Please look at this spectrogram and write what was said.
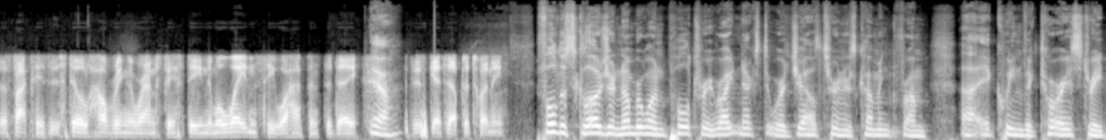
The fact is, it's still hovering around 15, and we'll wait and see what happens today. Yeah. If this gets up to 20. Full disclosure, number one poultry right next to where Giles Turner's coming from uh, at Queen Victoria Street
